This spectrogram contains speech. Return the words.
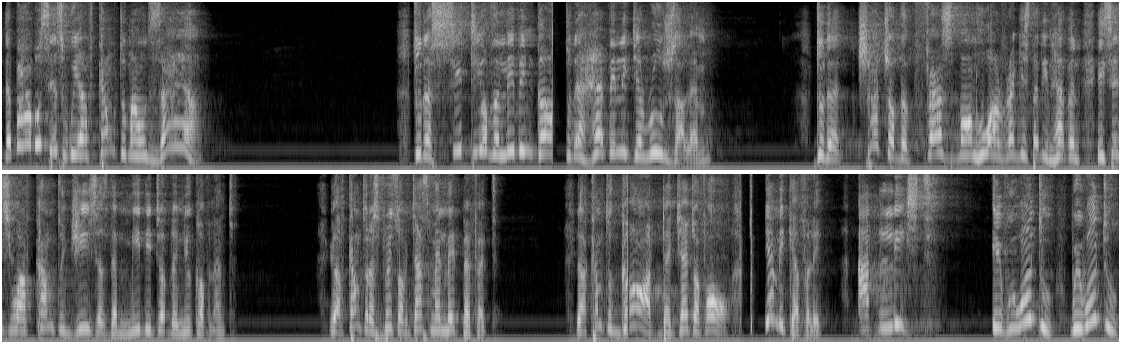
the Bible says we have come to Mount Zion, to the city of the living God, to the heavenly Jerusalem, to the church of the firstborn who are registered in heaven. He says, You have come to Jesus, the mediator of the new covenant. You have come to the spirits of just men made perfect. You have come to God, the judge of all. Hear me carefully. At least, if we want to, we want to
